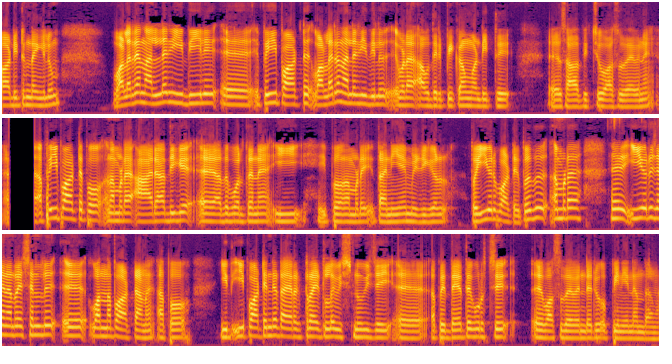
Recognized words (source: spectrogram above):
പാടിയിട്ടുണ്ടെങ്കിലും വളരെ നല്ല രീതിയിൽ ഇപ്പൊ ഈ പാട്ട് വളരെ നല്ല രീതിയിൽ ഇവിടെ അവതരിപ്പിക്കാൻ വേണ്ടിയിട്ട് സാധിച്ചു വാസുദേവന്. അപ്പോൾ ഈ പാട്ട് ഇപ്പോ നമ്മുടെ ആരാധിക അതുപോലെ തന്നെ ഈ ഇപ്പോൾ നമ്മുടെ തനിയെ മിഴികൾ ഇപ്പോൾ ഈ ഒരു പാട്ട് ഇപ്പോൾ ഇത് നമ്മുടെ ഈ ഒരു ജനറേഷനിൽ വന്ന പാട്ടാണ്. അപ്പോൾ ഇത് ഈ പാട്ടിന്റെ ഡയറക്ടറായിട്ടുള്ള വിഷ്ണു വിജയ് അപ്പൊ അപ്പോൾ ഇദ്ദേഹത്തെക്കുറിച്ച് വാസുദേവന്റെ ഒരു ഒപ്പീനിയൻ എന്താണ്?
